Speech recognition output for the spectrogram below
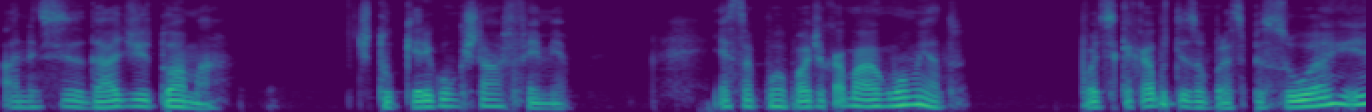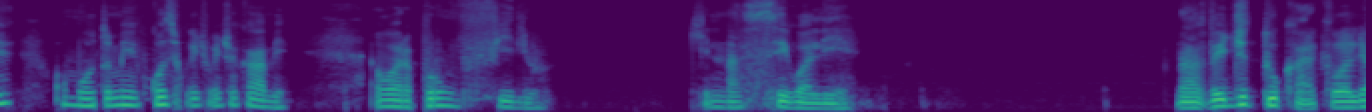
a necessidade de tu amar. De tu querer conquistar uma fêmea. E essa porra pode acabar em algum momento. Pode ser que acabe o tesão por essa pessoa e o amor também, consequentemente, acabe. Agora, por um filho que nasceu ali. Na vez de tu, cara, aquilo ali,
